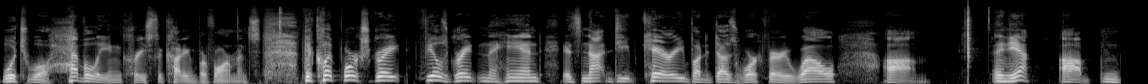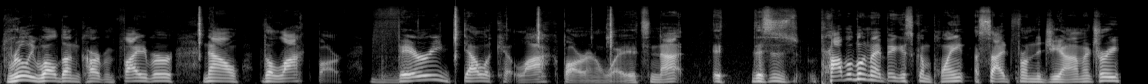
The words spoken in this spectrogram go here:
which will heavily increase the cutting performance. The clip works great, feels great in the hand. It's not deep carry, but it does work very well. Um, and yeah, uh, really well done carbon fiber. Now, the lock bar very delicate lock bar in a way. It's not it this is probably my biggest complaint aside from the geometry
